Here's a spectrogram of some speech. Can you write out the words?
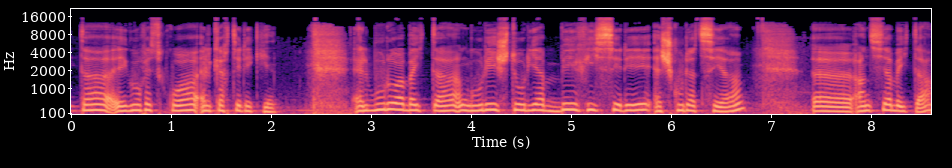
eta egurrezkoa elkarterekin. Elburua baita gure historia berriz ere eskuratzea, uh, antzia baita,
